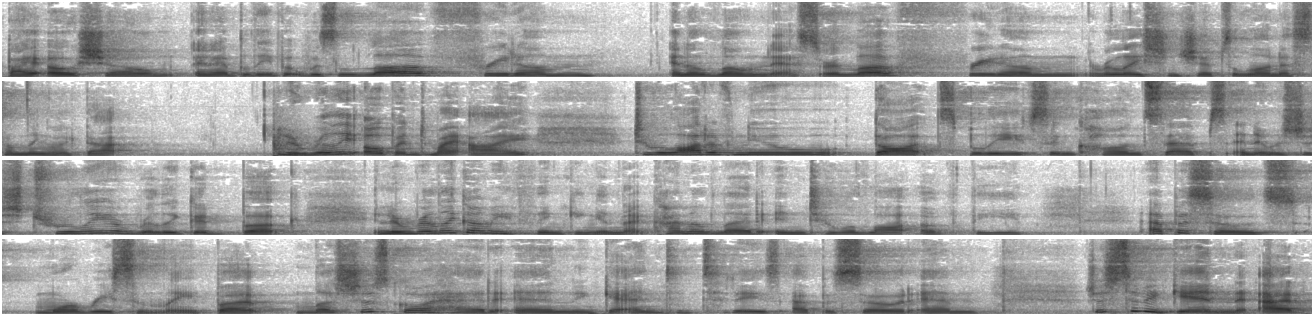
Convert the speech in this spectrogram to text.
by Osho, and I believe it was Love, Freedom, and Aloneness, or Love, Freedom, Relationships, Aloneness, something like that. And it really opened my eye to a lot of new thoughts, beliefs, and concepts, and it was just truly a really good book. And it really got me thinking, and that kind of led into a lot of the episodes more recently. But let's just go ahead and get into today's episode and just to begin, at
